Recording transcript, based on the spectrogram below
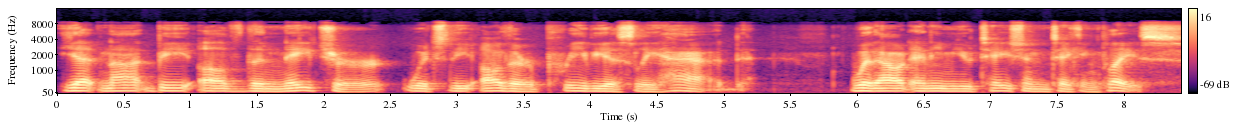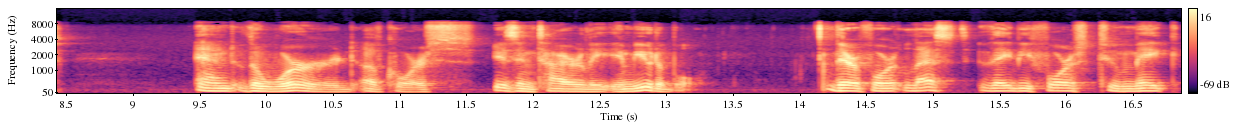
yet not be of the nature which the other previously had, without any mutation taking place. And the Word, of course, is entirely immutable. Therefore, lest they be forced to make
